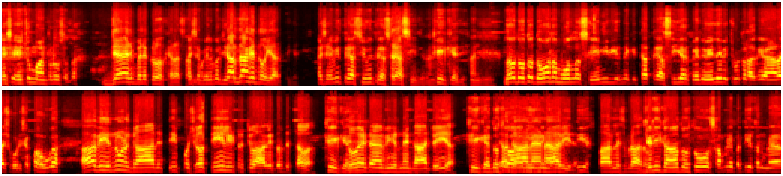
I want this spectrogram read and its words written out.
ਇਸ ਇਹ ਚੋਂ ਮੰਨ ਹੋ ਸਕਦਾ ਜੈਜ ਬਿਲਕੁਲ ਖਹਿਰਾ ਸਾਹਿਬ ਅੱਛਾ, ਮੁੱਲ। ਬਿਲਕੁਲ ਜੀ। ਕਰ ਦਾਂਗੇ 2000 ਰੁਪਏ ਜੀ ਅੱਛਾ ਇਹ ਵੀ 83 ਵੀ 83 83 ਦੇ ਦਾਂਗੇ ਠੀਕ ਹੈ ਜੀ। ਹਾਂਜੀ। ਲਓ ਦੋਸਤੋ ਦੋਵਾਂ ਦਾ ਮੁੱਲ ਸੇਮ ਹੀ ਵੀਰ ਨੇ ਕੀਤਾ 83000 ਰੁਪਏ ਦੇ ਇਹਦੇ ਵਿੱਚੋਂ ਤੁਹਾਡਾ ਕਿ ਆਇਆ ਦਾ ਛੋੜ ਛੱਪਾ ਹੋਊਗਾ। ਆ ਵੀਰ ਨੂੰ ਹੁਣ ਗਾਂ ਦਿੱਤੀ ਪੁੱਛ ਲਓ 30 ਲੀਟਰ ਚਵਾ ਕੇ ਦੁੱਧ ਦਿੱਤਾ ਵਾ। ਠੀਕ ਹੈ ਦੋਵੇਂ ਟਾਈਮ ਵੀਰ ਨੇ ਗਾਂ ਚੋਈ ਆ। ਠੀਕ ਹੈ ਦੋਸਤੋ ਗਾਂ ਲੈਣ ਆ ਵੀਰ। ਪਾਰਲੇ ਸਭਰਾ ਦੋ ਜਿਹੜੀ ਗਾਂ ਦੋਸਤੋ ਸਾਹਮਣੇ ਹੈ ਤੁਹਾਨੂੰ ਮੈਂ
